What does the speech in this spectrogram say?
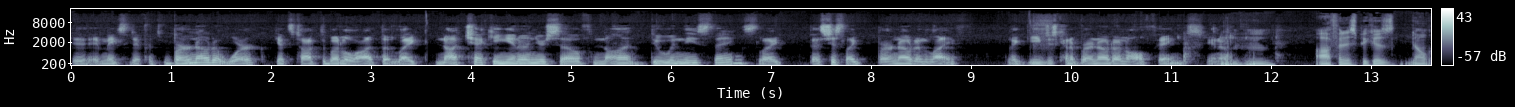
It, it makes a difference. Burnout at work gets talked about a lot, but like not checking in on yourself, not doing these things, like that's just like burnout in life. Like you just kind of burn out on all things, you know. Mm-hmm. Often it's because no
